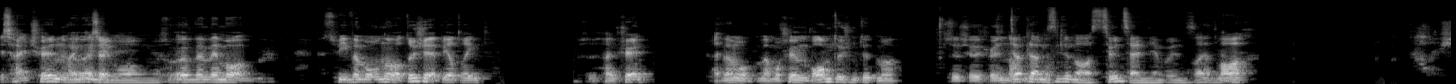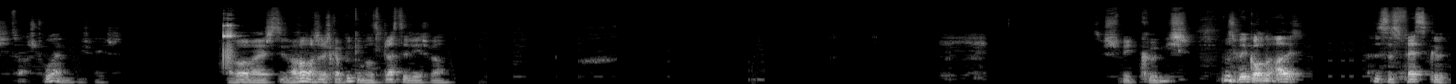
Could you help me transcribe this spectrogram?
ist halt schön. Also, Angenehm. äh, wenn, wenn man, ist wie wenn man unter der Dusche ein Bier trinkt. Das ist halt schön. Also wenn man, wenn man schön warm duschen tut, mal. Das ist schön, schön. Doppellamp sind immer aus Zön sein, die haben uns Ja, klar. Das war Strohhalm, nicht schlecht. Aber weil ich, das war wahrscheinlich kaputt gemacht, das Plastik war. Das schmeckt komisch. Das will gar nicht alles. Das ist festge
